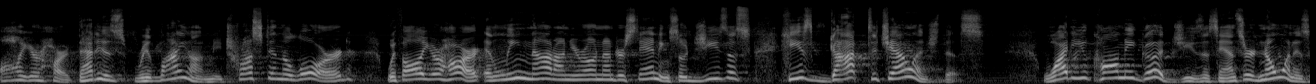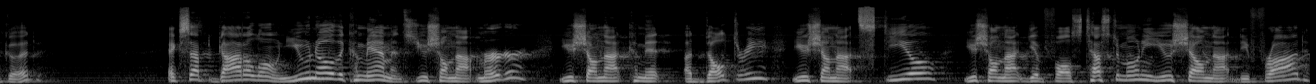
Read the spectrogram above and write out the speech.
all your heart. That is, rely on me. Trust in the Lord with all your heart and lean not on your own understanding. So, Jesus, he's got to challenge this. Why do you call me good? Jesus answered, No one is good except God alone. You know the commandments you shall not murder, you shall not commit adultery, you shall not steal, you shall not give false testimony, you shall not defraud.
